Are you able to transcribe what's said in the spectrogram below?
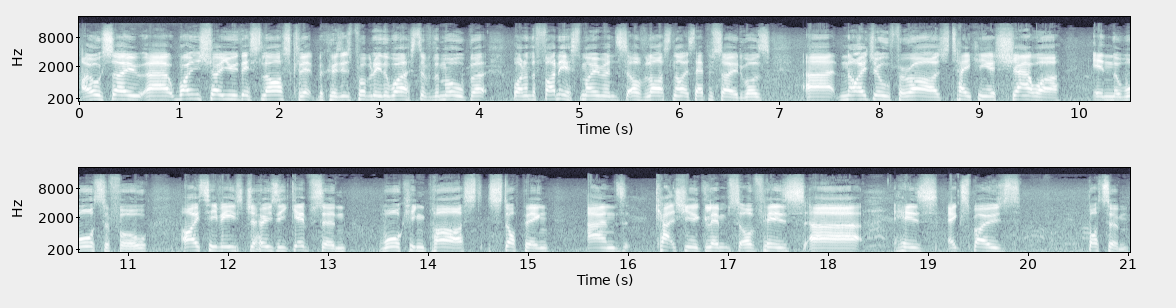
I also uh, won't show you this last clip because it's probably the worst of them all. But one of the funniest moments of last night's episode was uh, Nigel Farage taking a shower in the waterfall. ITV's Josie Gibson walking past, stopping, and catching a glimpse of his uh, his exposed bottom,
